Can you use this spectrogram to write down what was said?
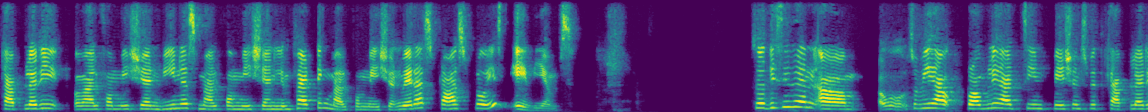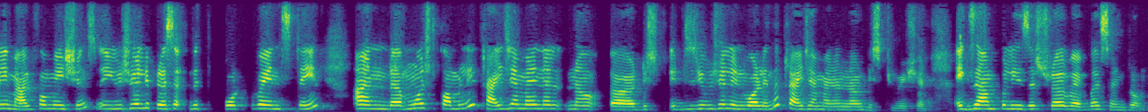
capillary malformation, venous malformation, lymphatic malformation, whereas fast flow is AVMs. So this is an, um, oh, so we have probably had seen patients with capillary malformations. They usually present with port wine stain and uh, most commonly trigeminal nerve, uh, it is usually involved in the trigeminal nerve distribution. Example is the Sturge-Weber syndrome.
